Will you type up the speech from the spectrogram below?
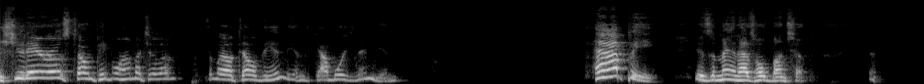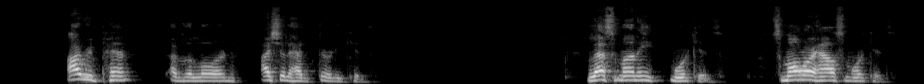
You shoot arrows telling people how much I love them? Somebody will tell the Indians, cowboys and Indians. Happy is a man has a whole bunch of them. I repent of the Lord. I should have had 30 kids. Less money, more kids. Smaller house, more kids.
